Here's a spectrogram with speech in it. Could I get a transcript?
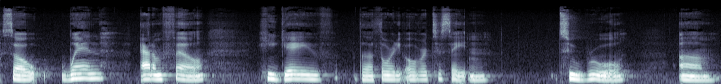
So, when Adam fell, he gave the authority over to Satan to rule. Um,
